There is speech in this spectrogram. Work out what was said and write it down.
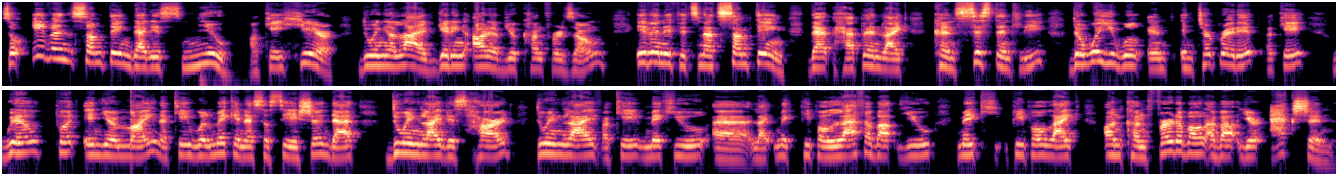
So even something that is new, okay, here, doing a live, getting out of your comfort zone, even if it's not something that happened like consistently, the way you will in- interpret it, okay, will put in your mind, okay, will make an association that doing live is hard. Doing live okay make you uh, like make people laugh about you make people like uncomfortable about your action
